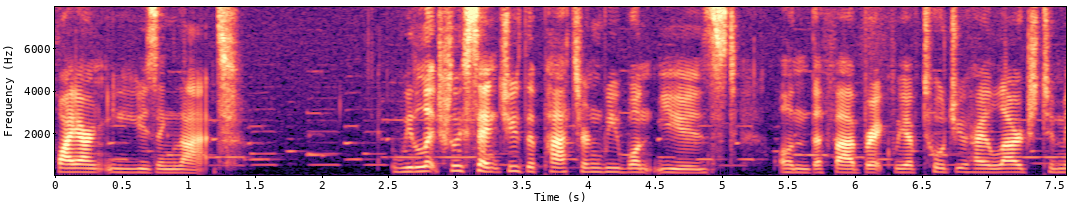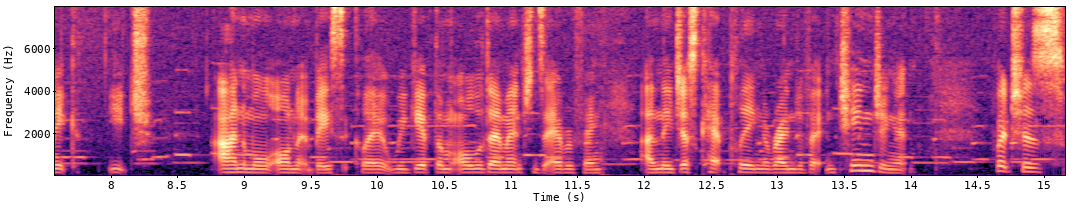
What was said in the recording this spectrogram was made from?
why aren't you using that? We literally sent you the pattern we want used on the fabric. We have told you how large to make each animal on it basically. We gave them all the dimensions, everything, and they just kept playing around with it and changing it, which is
